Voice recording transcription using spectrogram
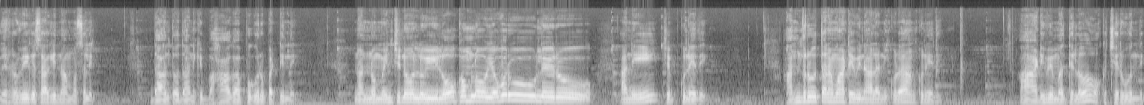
విర్రవీగసాగింది ఆ ముసలి. దాంతో దానికి బాగా పొగురు పట్టింది. నన్ను మించినోళ్ళు ఈ లోకంలో ఎవరూ లేరు అని చెప్పుకునేది. అందరూ తన మాటే వినాలని కూడా అనుకునేది. ఆ అడవి మధ్యలో ఒక చెరువు ఉంది.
